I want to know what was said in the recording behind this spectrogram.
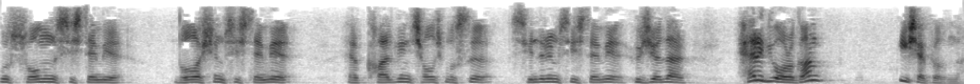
Bu solunum sistemi, dolaşım sistemi, e, kalbin çalışması, sindirim sistemi, hücreler, her bir organ iş yapıyor bunlar.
